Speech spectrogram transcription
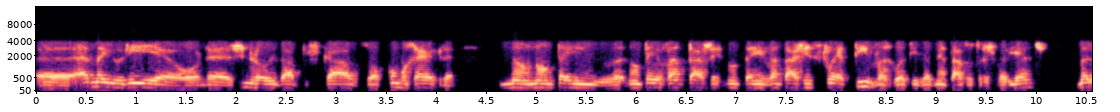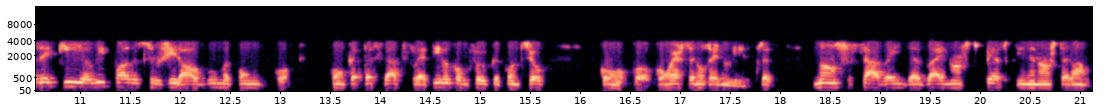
uh, a maioria, ou na generalidade dos casos, ou como regra, não, não, tem, não, tem vantagem, não tem vantagem seletiva relativamente às outras variantes, mas aqui e ali pode surgir alguma com, com, com capacidade seletiva, como foi o que aconteceu com, com, com, esta no Reino Unido. Portanto, não se sabe ainda bem, não se pensa que ainda não estarão,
